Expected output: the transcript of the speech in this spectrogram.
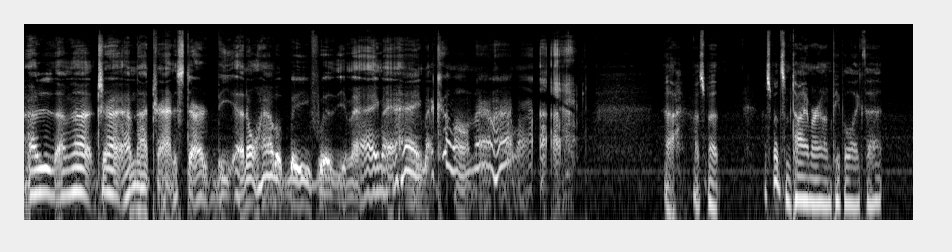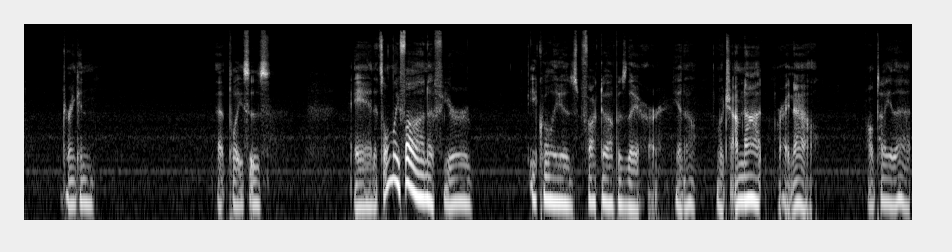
I just, I'm not trying. I'm not trying to start beef. I don't have a beef with you, man. Hey, man. Hey, man. Come on now. Ah, I spent. I spent some time around people like that, drinking at places, and it's only fun if you're equally as fucked up as they are. You know, which I'm not right now. I'll tell you that.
